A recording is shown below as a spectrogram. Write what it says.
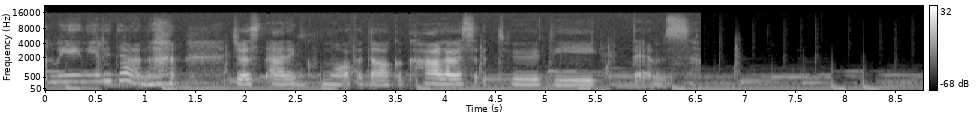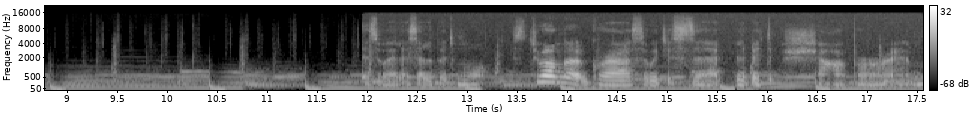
and we're nearly done just adding more of a darker colors to the stems as well as a little bit more stronger grass which is a little bit sharper and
